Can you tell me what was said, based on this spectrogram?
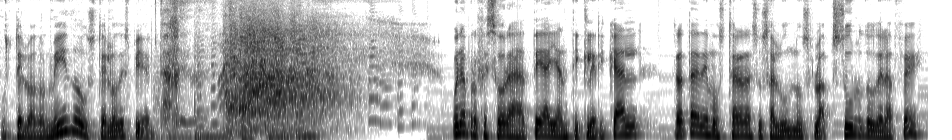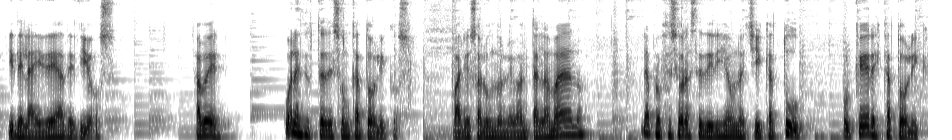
Usted lo ha dormido, usted lo despierta. Una profesora atea y anticlerical trata de demostrar a sus alumnos lo absurdo de la fe y de la idea de Dios. A ver, ¿cuáles de ustedes son católicos? Varios alumnos levantan la mano. La profesora se dirige a una chica, tú, ¿por qué eres católica?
